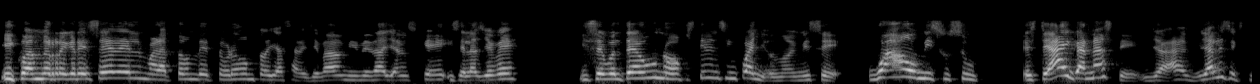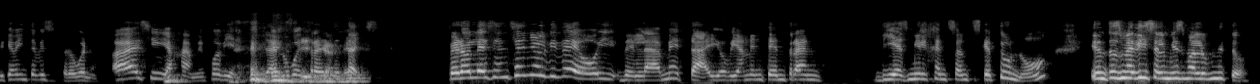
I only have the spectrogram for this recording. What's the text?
Y cuando regresé del maratón de Toronto, ya sabes, llevaba mi medalla, no sé qué, y se las llevé. Y se voltea uno, pues tienen cinco años, ¿no? Y me dice, wow, mi Susu, este, ay, ganaste. Ya, ya les expliqué 20 veces, pero bueno, ay, sí, ajá, me fue bien, ya no voy a entrar en detalles. Pero les enseño el video y, de la meta y obviamente entran 10 mil gentes antes que tú, ¿no? Y entonces me dice el mismo alumnito,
